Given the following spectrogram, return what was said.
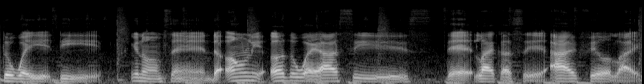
the way it did you know what I'm saying? The only other way I see is that, like I said, I feel like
